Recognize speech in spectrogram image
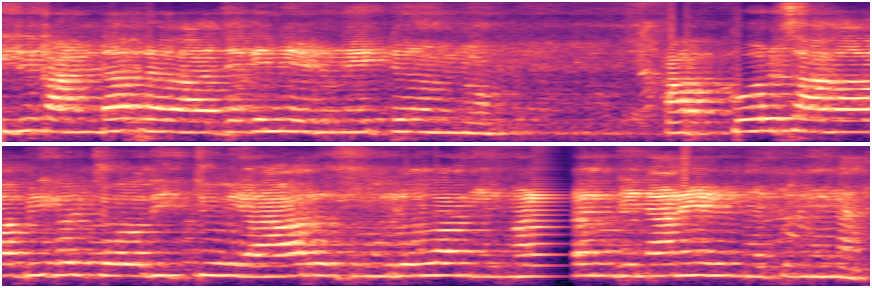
ഇത് കണ്ട പ്രവാചകൻ എഴുന്നേറ്റ് നിന്നു. അപ്പോൾ സഹാബികൾ ചോദിച്ചു യാ റസൂലുള്ള നിങ്ങൾ എന്തിനാണ് എഴുന്നേറ്റ് നിന്നത്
